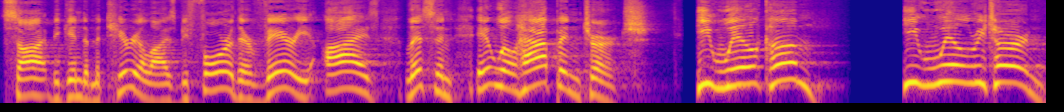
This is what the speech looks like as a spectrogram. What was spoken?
saw it begin to materialize before their very eyes. Listen, it will happen, church. He will come. He will return.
